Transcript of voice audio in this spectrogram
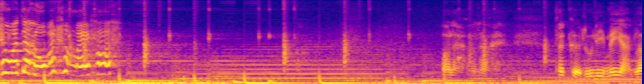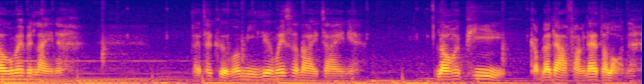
พี่วุฒิจะรู้ไปทำไมคะ เอาละเอาละถ้าเกิดลุลีไม่อยากเล่าก็ไม่เป็นไรนะ แต่ถ้าเกิดว่ามีเรื่องไม่สบายใจเนี่ย เล่าให้พี่กับระดาฟังได้ตลอดนะ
